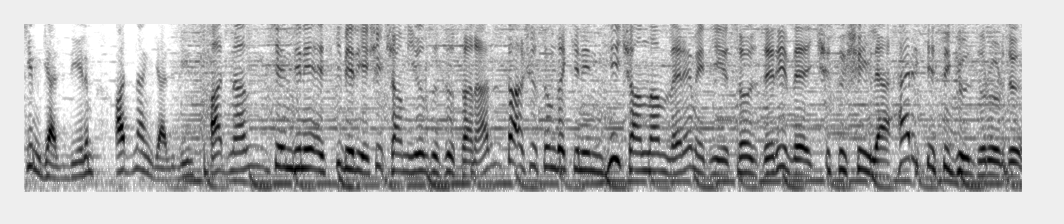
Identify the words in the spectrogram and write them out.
Kim geldi diyelim? Adnan geldi diyeyim. Adnan kendini eski bir Yeşilçam yıldızı sanar, karşısındakinin hiç anlam veremediği sözleri ve çıkışıyla herkesi güldürürdü.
